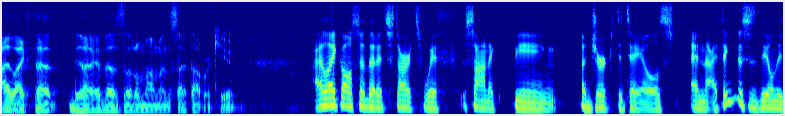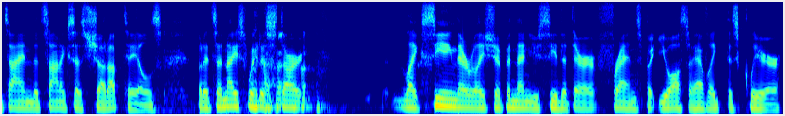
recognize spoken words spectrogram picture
I like that the, those little moments i thought were cute I like also that it starts with Sonic being a jerk to Tails, and I think this is the only time that Sonic says "Shut up, Tails." But it's a nice way to start like seeing their relationship and then you see that they're friends but you also have like this clear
